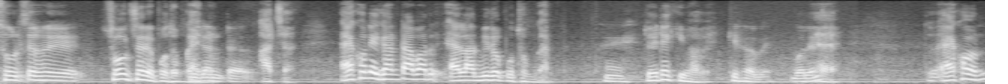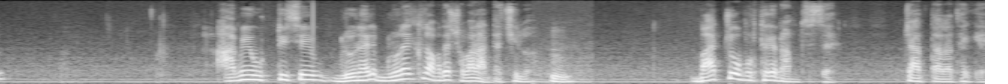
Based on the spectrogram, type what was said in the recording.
সোলসের হয়ে সোলসের প্রথম গানটা। আচ্ছা। এখন এই গানটা আবার এলআরবিরও প্রথম গান। হ্যাঁ। তো এটা কীভাবে? কীভাবে? বলে হ্যাঁ। তো এখন আমি উঠতেছি ব্লু নাইল ব্লু নাইল তো আমাদের সবার আড্ডা ছিল। হুম। বাচ্চা ওপর থেকে নামতেছে চারতলা থেকে।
